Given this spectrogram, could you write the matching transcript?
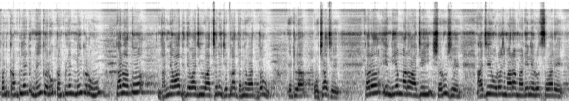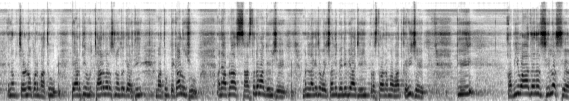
પણ કમ્પ્લેટ નહીં કરું કમ્પ્લેન્ટ નહીં કરું હું, કારણ આ તો ધન્યવાદ દેવા જેવી વાત છે ને, જેટલા ધન્યવાદ દઉં, એટલા ઓછા છે. કારણ એ નિયમ મારો આજે શરૂ છે. આજે હું રોજ મારા માડીને રોજ સવારે એના ચરણો પર માથું ત્યારથી ચાર વર્ષનો હતો ત્યારથી માથું ટેકાડું છું. અને આપણા શાસ્ત્રમાં કહ્યું છે, મને લાગે છે વૈશાલીબેને બી આજે પ્રસ્તાવનામાં વાત કરી છે કે અભિવાદન શીલસ્ય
